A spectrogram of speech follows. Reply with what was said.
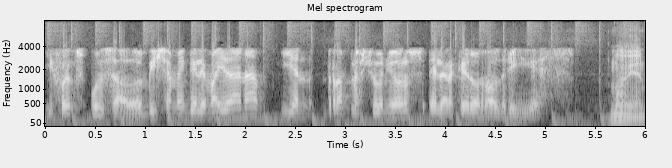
y fue expulsado. En Villa Menguele Maidana y en Rampla Juniors el arquero Rodríguez. Muy bien.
